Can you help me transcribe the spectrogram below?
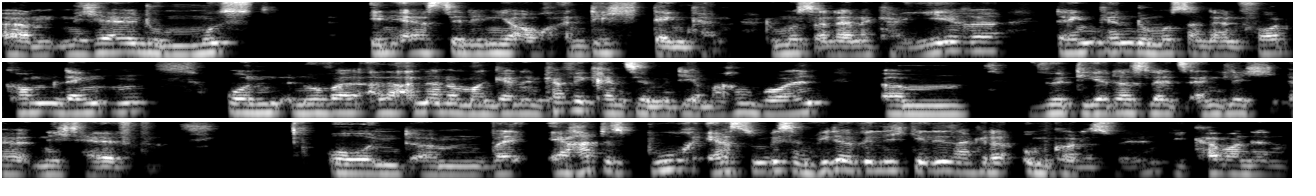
ähm, Michael, du musst in erster Linie auch an dich denken. Du musst an deine Karriere denken, du musst an dein Fortkommen denken. Und nur weil alle anderen noch mal gerne ein Kaffeekränzchen mit dir machen wollen, ähm, wird dir das letztendlich äh, nicht helfen. Und ähm, weil er hat das Buch erst so ein bisschen widerwillig gelesen, hat gedacht, um Gottes Willen, wie kann man denn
